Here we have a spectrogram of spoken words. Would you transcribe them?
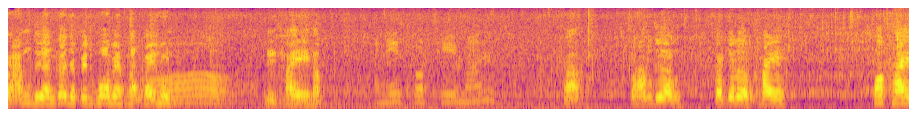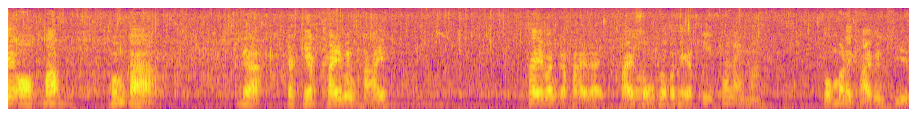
สามเดือนก็จะเป็นพ่อแม่พันธุ์วัยรุ่นโอ้นี่ไทยครับ อันนี้ for three months ครับสามเดือนก็จะเริ่มไข่พอไข่ออกปั๊บผมกะเนี่ยจะเก็บไข่มันขายไข่มันก็ขายได้ขายส่งทั่วประเทศ ขีดเท่าไหร่มาผมไม่ได้ขายเป็นขีด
